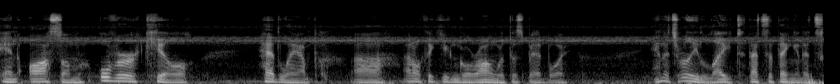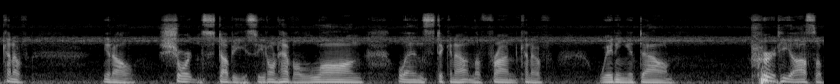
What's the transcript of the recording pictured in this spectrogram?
an awesome overkill headlamp. Uh, I don't think you can go wrong with this bad boy. And it's really light, that's the thing, and it's kind of, you know, short and stubby, so you don't have a long lens sticking out in the front, kind of weighting it down. Pretty awesome.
